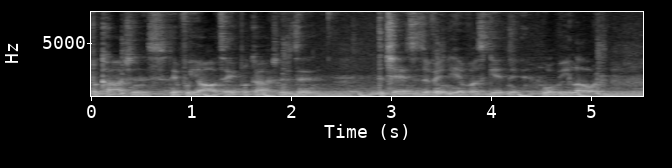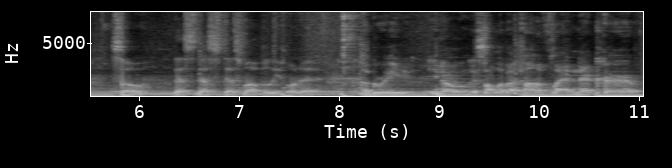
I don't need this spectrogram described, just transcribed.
precautions. If we all take precautions, then the chances of any of us getting it will be lower. So that's that's that's my belief on that. Agreed. You know, it's all about trying to flatten that curve.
